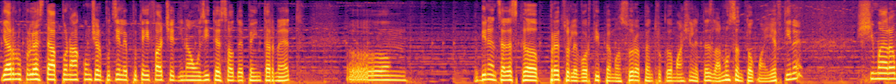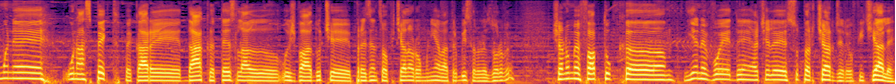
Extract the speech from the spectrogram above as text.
iar lucrurile astea până acum cel puțin le puteai face din auzite sau de pe internet. Bineînțeles că prețurile vor fi pe măsură pentru că mașinile Tesla nu sunt tocmai ieftine, și mai rămâne un aspect pe care dacă Tesla uh, își va aduce prezența oficială în România va trebui să-l rezolve și anume faptul că e nevoie de acele superchargere oficiale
